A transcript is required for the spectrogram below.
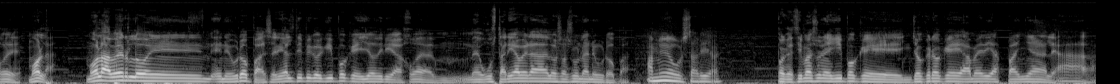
joder, mola. Mola verlo en, en Europa. Sería el típico equipo que yo diría, joder, me gustaría ver a los Osasuna en Europa. A mí me gustaría. Porque encima es un equipo que yo creo que a media España le ha,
